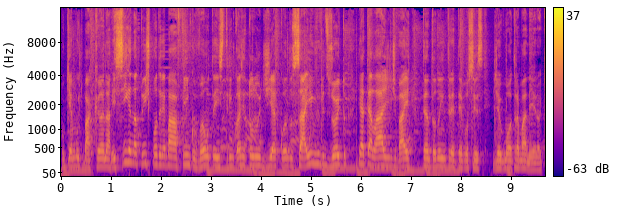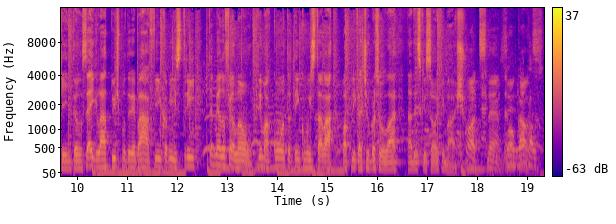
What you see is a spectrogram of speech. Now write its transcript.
o que é muito bacana. Me siga na twitch.tv barra Finco, vamos ter stream quase todo dia quando sair o FIFA 18 e até lá a gente vai tentando entreter vocês de alguma outra maneira, ok? Então segue lá twitch.tv barra com a minha stream e também a do Felão. Cria uma conta, tem como instalar o aplicativo para celular na descrição aqui embaixo. Walkouts, né? Walkouts.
